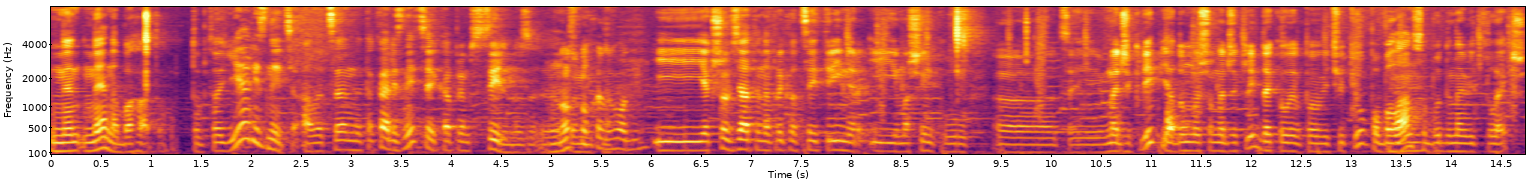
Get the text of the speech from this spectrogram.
Не, не набагато. Тобто є різниця, але це не така різниця, яка прям сильно з- Ну, слухай, згоден. І якщо взяти, наприклад, цей трінер і машинку, е, цей Magic Clip, я думаю, що Magic Clip деколи по відчуттю, по балансу буде навіть легше.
